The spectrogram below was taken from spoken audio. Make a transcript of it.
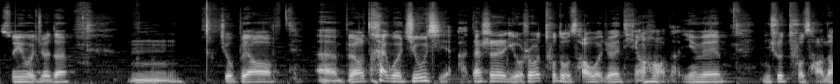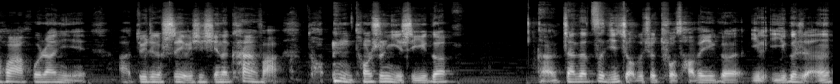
所以我觉得，嗯，就不要呃不要太过纠结啊。但是有时候吐吐槽，我觉得挺好的，因为你去吐槽的话，会让你啊对这个事有一些新的看法。同同时，你是一个呃站在自己角度去吐槽的一个一一个人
